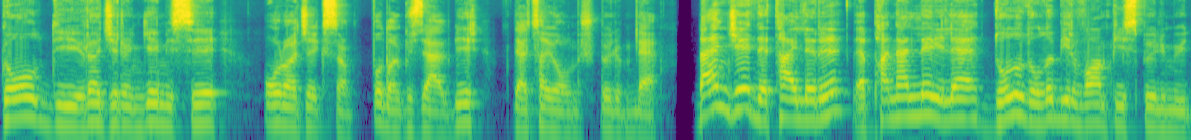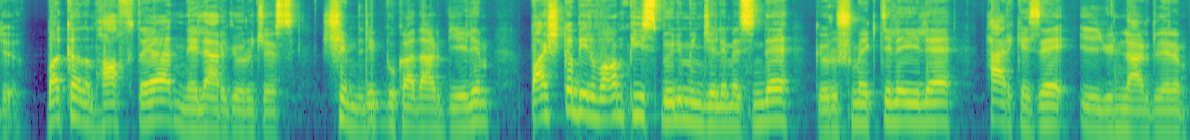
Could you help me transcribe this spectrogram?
Goldie Roger'ın gemisi Ora. Bu da güzel bir detay olmuş bölümde. Bence detayları ve paneller ile dolu dolu bir One Piece bölümüydü. Bakalım haftaya neler göreceğiz. Şimdilik bu kadar diyelim. Başka bir One Piece bölüm incelemesinde görüşmek dileğiyle herkese iyi günler dilerim.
